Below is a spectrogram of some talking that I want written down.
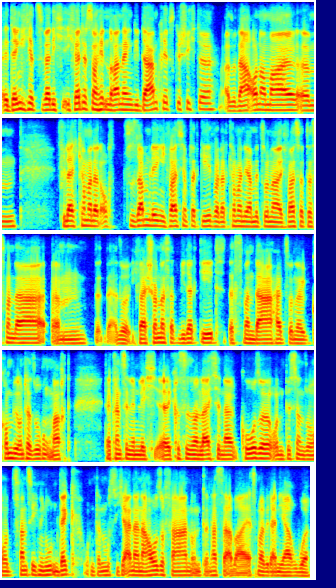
denke ich jetzt, werde ich, ich werde jetzt noch hinten dranhängen, die Darmkrebsgeschichte, also da auch nochmal, ähm, vielleicht kann man das auch zusammenlegen, ich weiß nicht, ob das geht, weil das kann man ja mit so einer, ich weiß halt, dass man da, ähm, also ich weiß schon, dass das, wie das geht, dass man da halt so eine Kombi-Untersuchung macht, da kannst du nämlich, äh, kriegst du so eine leichte Narkose und bist dann so 20 Minuten weg und dann muss sich einer nach Hause fahren und dann hast du aber erstmal wieder ein Jahr Ruhe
